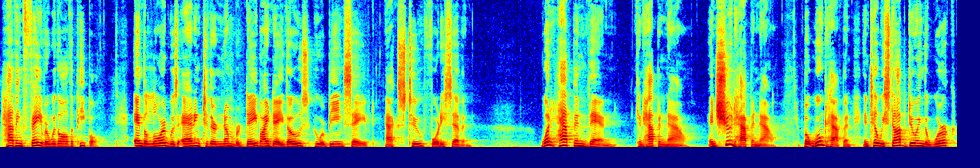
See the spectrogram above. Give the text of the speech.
having favor with all the people. And the Lord was adding to their number day by day those who were being saved. Acts 2:47. What happened then can happen now and should happen now, but won't happen until we stop doing the work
